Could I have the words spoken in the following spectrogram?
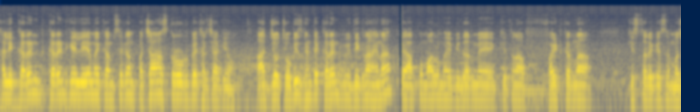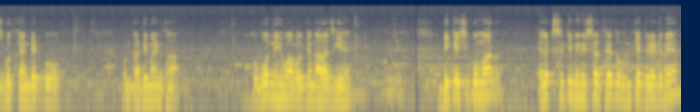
खाली करंट करंट के लिए मैं कम से कम 50 करोड़ रुपए खर्चा किया हूँ। आज जो 24 घंटे करंट में दिख रहा है ना आपको मालूम है बिदर में कितना फाइट करना, किस तरीके से मज़बूत कैंडिडेट को उनका डिमांड था। तो वो नहीं हुआ बोल के नाराज़गी है। डी के शिव कुमार इलेक्ट्रिसिटी मिनिस्टर थे तो उनके पीरियड में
